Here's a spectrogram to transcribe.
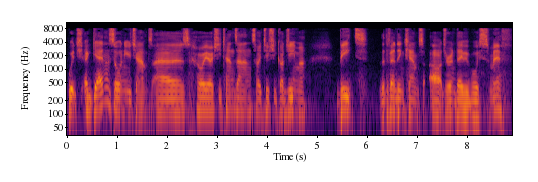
which again saw new champs as Hiroshi Tenzan and Satoshi Kojima beat the defending champs Archer and Davey Boy Smith,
